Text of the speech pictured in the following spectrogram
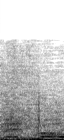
rolling.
